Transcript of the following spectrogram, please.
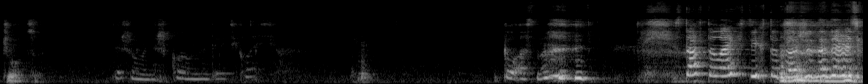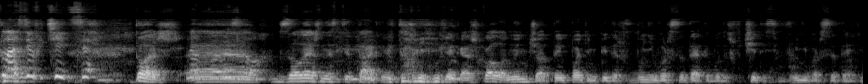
Чого це? Те, що в мене школа на 9 класів. Класно. Ставте лайк ті, хто теж на 9 класів вчиться. Тож, Нам е, в залежності так від того, яка школа, ну нічого, ти потім підеш в університет і будеш вчитись в університеті,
